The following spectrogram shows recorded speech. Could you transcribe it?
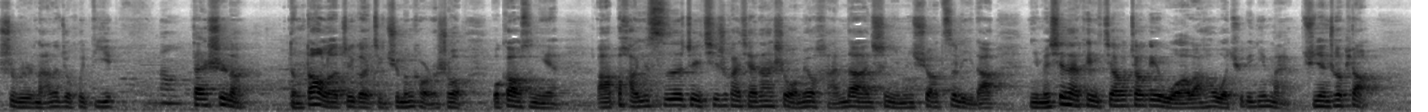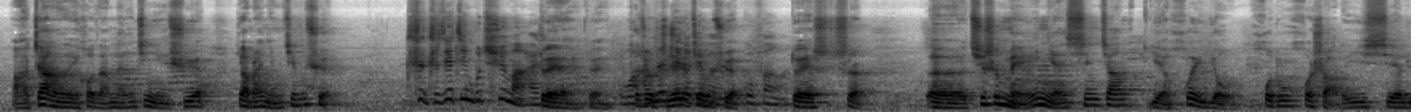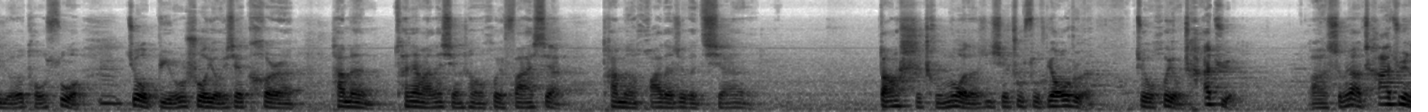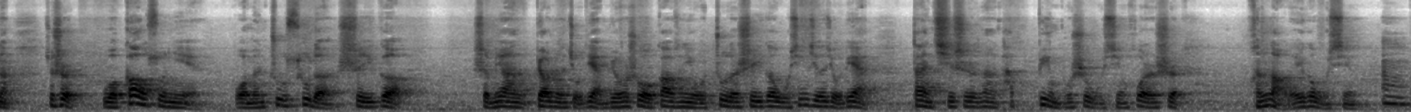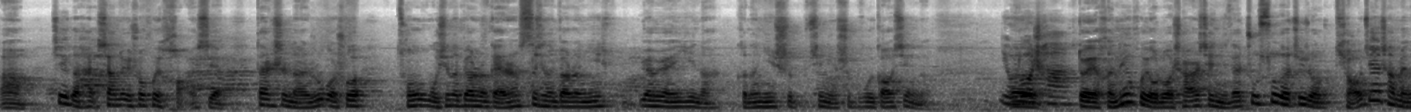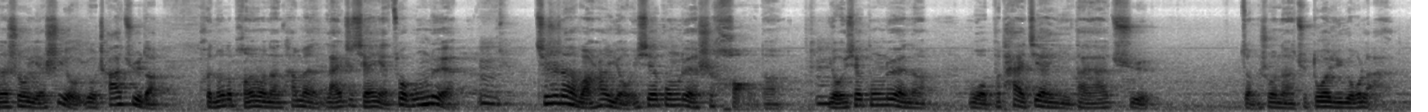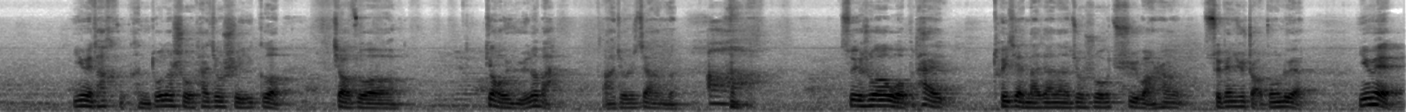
是不是拿的就会低？嗯但是呢，等到了这个景区门口的时候，我告诉你啊，不好意思，这七十块钱呢是我没有含的，是你们需要自理的，你们现在可以交交给我，然后我去给你买区间车票，啊，这样子以后咱们才能进景区，要不然你们进不去。是直接进不去吗？还是？对对，哇，他就直接就就进不去很。过分了。对，是，呃，其实每一年新疆也会有或多或少的一些旅游的投诉，嗯，就比如说有一些客人，他们参加完了行程会发现，他们花的这个钱，当时承诺的一些住宿标准就会有差距，啊，什么叫差距呢？就是我告诉你，我们住宿的是一个什么样标准的酒店，比如说我告诉你，我住的是一个五星级的酒店，但其实呢，它并不是五星，或者是很老的一个五星，嗯啊，这个还相对说会好一些。但是呢，如果说从五星的标准改成四星的标准，您愿不愿意呢？可能您是心里是不会高兴的。有落差。对，肯定会有落差，而且你在住宿的这种条件上面的时候也是有有差距的。很多的朋友呢，他们来之前也做攻略，嗯其实呢，网上有一些攻略是好的，有一些攻略呢，我不太建议大家去怎么说呢，去多游览，因为它很很多的时候它就是一个叫做钓鱼的吧，啊，就是这样子。哦，所以说我不太推荐大家呢，就是说去网上随便去找攻略，因为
